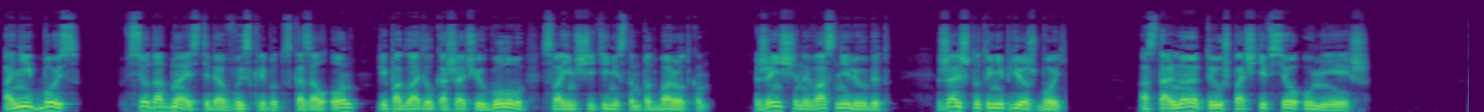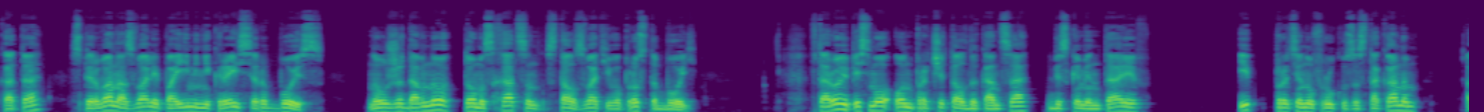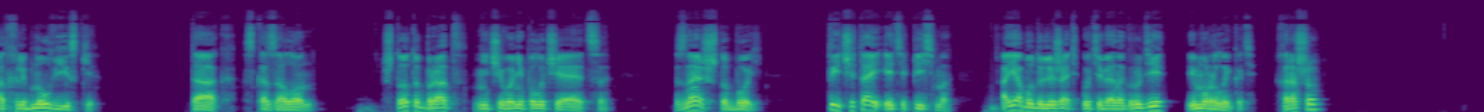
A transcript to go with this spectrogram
Они, Бойс, все до дна из тебя выскребут, сказал он и погладил кошачью голову своим щетинистым подбородком. Женщины вас не любят. Жаль, что ты не пьешь, бой. Остальное ты уж почти все умеешь. Кота сперва назвали по имени крейсера Бойс, но уже давно Томас Хадсон стал звать его просто Бой. Второе письмо он прочитал до конца без комментариев и, протянув руку за стаканом, отхлебнул виски. Так, сказал он. Что-то, брат, ничего не получается. Знаешь что, бой? Ты читай эти письма, а я буду лежать у тебя на груди и мурлыкать. Хорошо?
